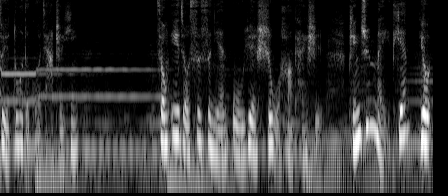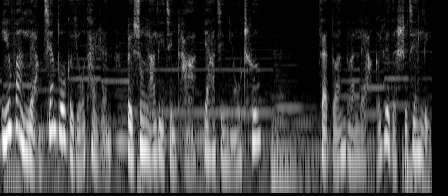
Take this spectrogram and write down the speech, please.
最多的国家之一。从1944年5月15号开始，平均每天有一万两千多个犹太人被匈牙利警察押进牛车。在短短两个月的时间里，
